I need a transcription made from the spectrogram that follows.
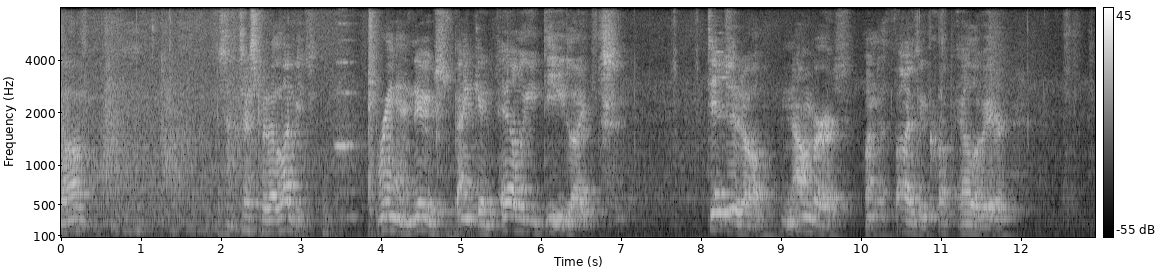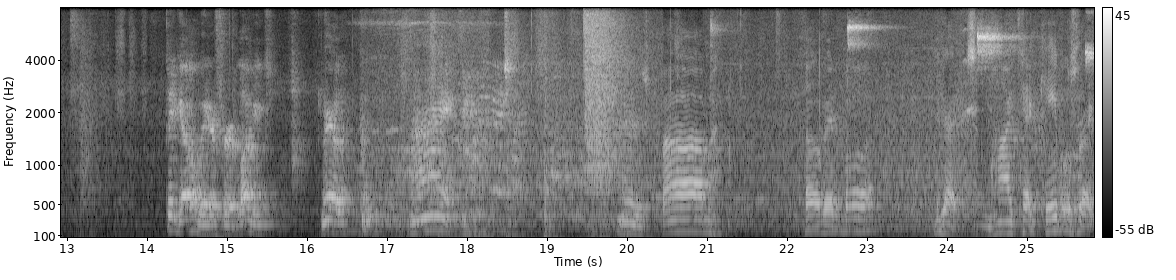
Well, this is just for the luggage. Brand new spanking LED lights. Digital numbers on the ThyssenKrupp elevator. Big elevator for luggage. Really. Alright. There's Bob elevator boy. You got some high-tech cables, right?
